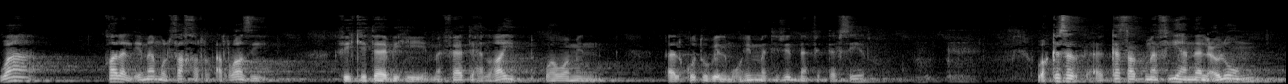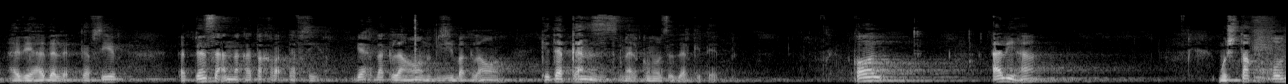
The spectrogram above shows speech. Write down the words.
وقال الإمام الفخر الرازي في كتابه مفاتح الغيب وهو من الكتب المهمة جدا في التفسير. وكثرة ما فيها من العلوم هذه هذا التفسير. بتنسى أنك تقرأ تفسير. بياخذك لهون بيجيبك لهون. كتاب كنز من الكنوز هذا الكتاب. قال أله مشتق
